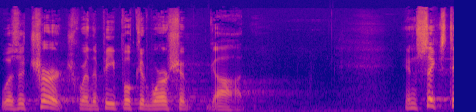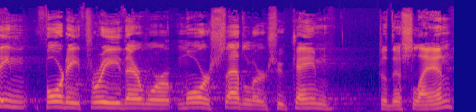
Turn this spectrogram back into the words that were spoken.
was a church where the people could worship God. In 1643, there were more settlers who came to this land.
